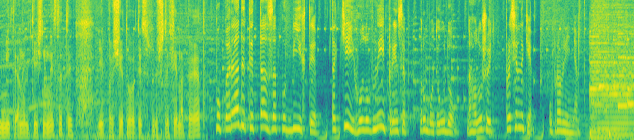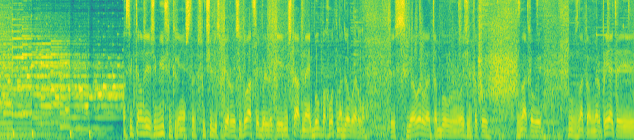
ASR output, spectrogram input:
вміти аналітично мислити, і просчитувати шляхи наперед. Попередити та запобігти такий головний принцип роботи УДО, наголошують працівники управління. С Виктором Андреевичем Ющенко, конечно, случились первые ситуации, были такие нештатные. Был поход на Гаверлу. То есть Гаверло это был очень такой знаковый, ну, знаковое мероприятие. И,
